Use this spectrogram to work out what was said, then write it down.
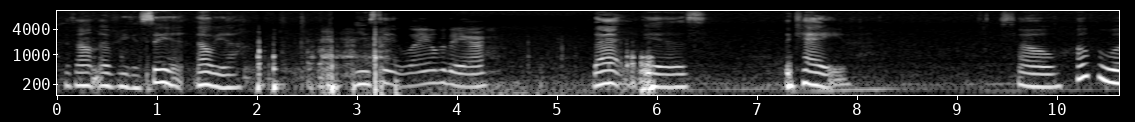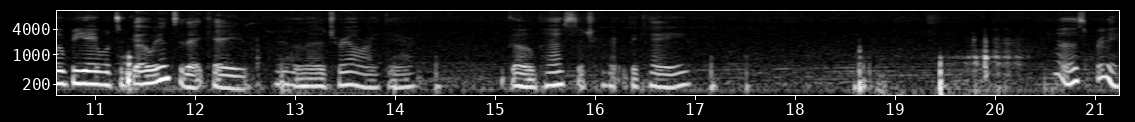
because I don't know if you can see it. Oh yeah, you see it way over there. That is the cave. So hopefully we'll be able to go into that cave. There's another trail right there. Go past the, the cave. Yeah, that's pretty.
